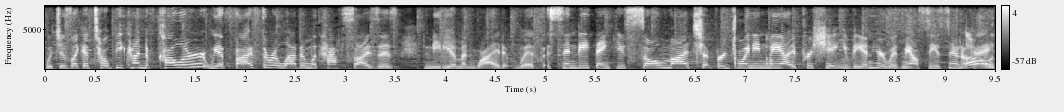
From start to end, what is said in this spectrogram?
which is like a taupey kind of color. We have five through 11 with half sizes, medium and wide width. Cindy, thank you so much for joining me. I appreciate you being here with me. I'll see you soon, okay? Oh,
